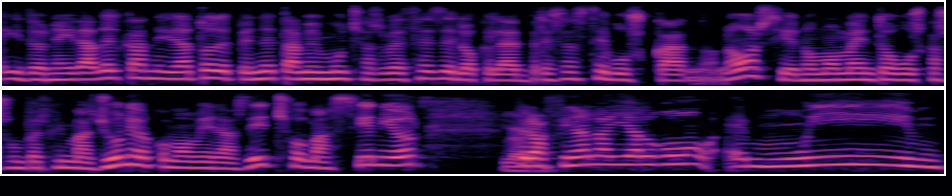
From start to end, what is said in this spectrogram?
idoneidad del candidato depende también muchas veces de lo que la empresa esté buscando, ¿no? Si en un momento buscas un perfil más junior, como bien has dicho, más senior, pero al final hay algo eh, muy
